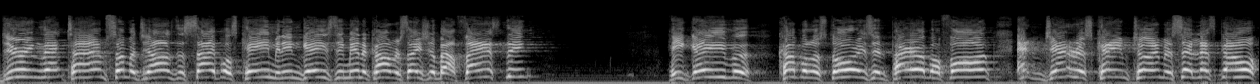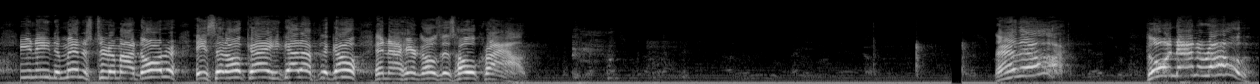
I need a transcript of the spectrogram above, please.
During that time, some of John's disciples came and engaged him in a conversation about fasting. He gave a couple of stories in parable form, and Jairus came to him and said, Let's go. You need to minister to my daughter. He said, Okay. He got up to go, and now here goes this whole crowd. There they are, going down the road.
